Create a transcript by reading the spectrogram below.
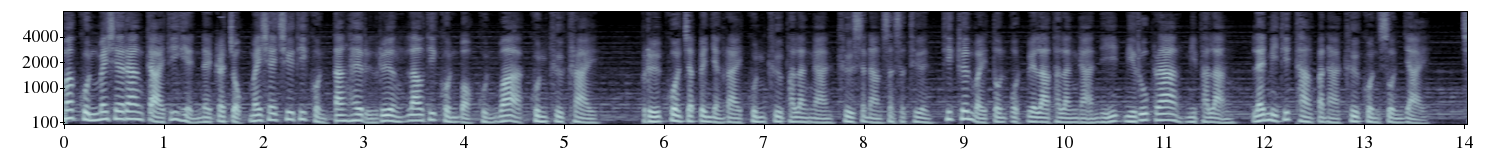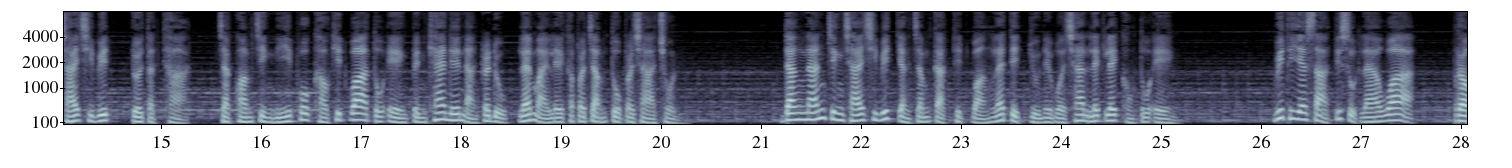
มื่อคุณไม่ใช่ร่างกายที่เห็นในกระจกไม่ใช่ชื่อที่คนตั้งให้หรือเรื่องเล่าที่คนบอกคุณว่าคุณคือใคร หรือควรจะเป็นอย่างไรคุณคือพลังงานคือสนามสั่นสะเทือนที่เคลื่อนไหวตนอดเวลาพลังงานนี้มีรูปร่าง มีพลัง และมีทิศทางปัญหาคือคนส่วนใหญ่ ใช้ชีวิตโดยตัดขาด จากความจริงนี้พวกเขาคิดว่าตัวเองเป็นแค่เนื้อหนังกระดูกและหมายเลขประจำตัวประชาชน ดังนั้นจึงใช้ชีวิตอย่างจำกัดผิดหวังและติดอยู่ในเวอร์ชั่นเล็ก ๆ ของตัวเอง วิทยาศาสตร์พิสูจน์แล้วว่า เรา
